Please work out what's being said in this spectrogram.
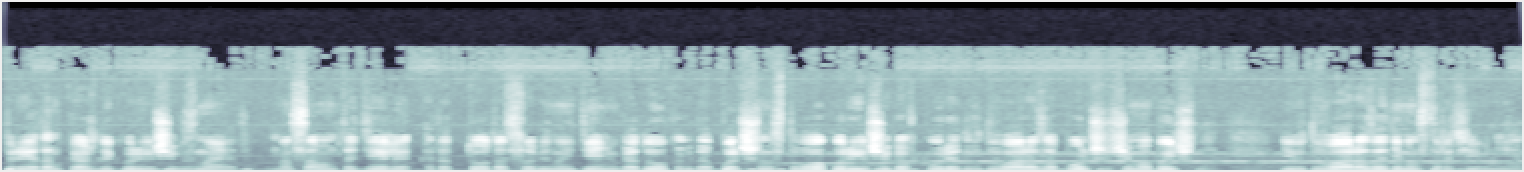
При этом каждый курильщик знает, на самом-то деле это тот особенный день в году, когда большинство курильщиков курят в два раза больше, чем обычно, и в два раза демонстративнее.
